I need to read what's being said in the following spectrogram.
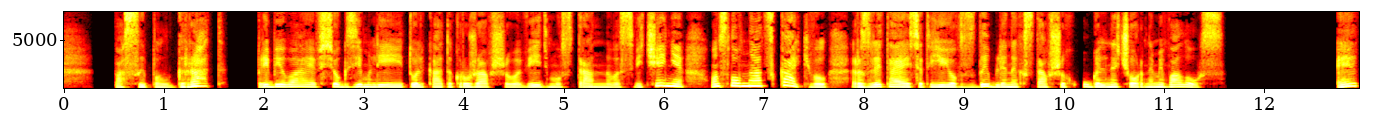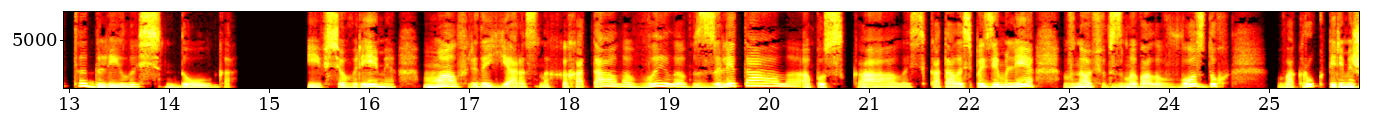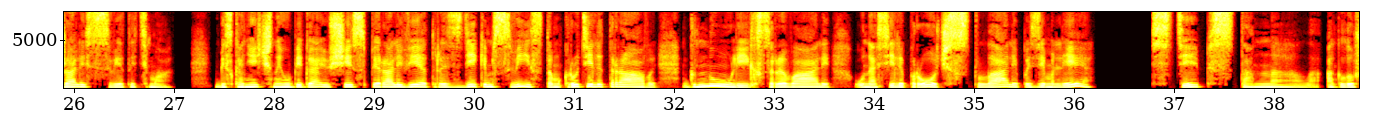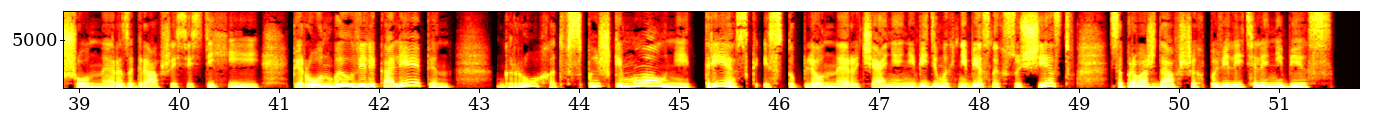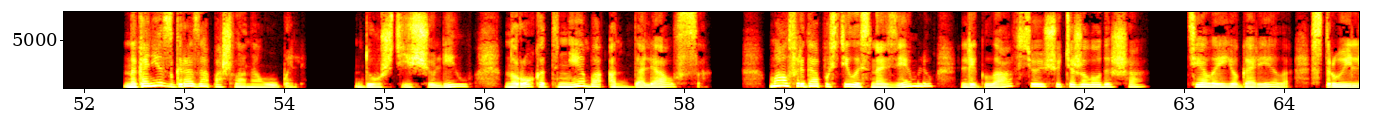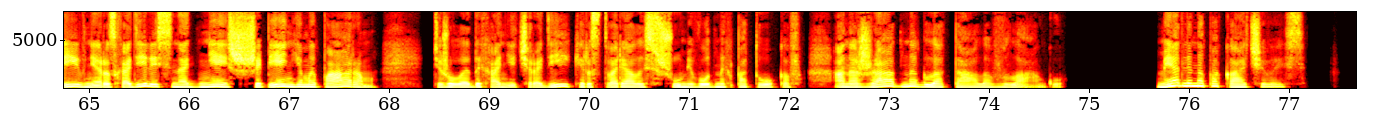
посыпал град, Прибивая все к земле и только от окружавшего ведьму странного свечения, он словно отскакивал, разлетаясь от ее вздыбленных, ставших угольно-черными волос. Это длилось долго. И все время Малфреда яростно хохотала, выла, взлетала, опускалась, каталась по земле, вновь взмывала в воздух. Вокруг перемежались свет и тьма. Бесконечные убегающие спирали ветра с диким свистом крутили травы, гнули их, срывали, уносили прочь, стлали по земле. Степь стонала, оглушенная разыгравшейся стихией. Перун был великолепен. Грохот, вспышки молний, треск, иступленное рычание невидимых небесных существ, сопровождавших повелителя небес. Наконец гроза пошла на убыль. Дождь еще лил, но рокот неба отдалялся. Малфреда опустилась на землю, легла, все еще тяжело дыша. Тело ее горело, струи ливня расходились над ней с шипением и паром. Тяжелое дыхание чародейки растворялось в шуме водных потоков. Она жадно глотала влагу. Медленно покачиваясь,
